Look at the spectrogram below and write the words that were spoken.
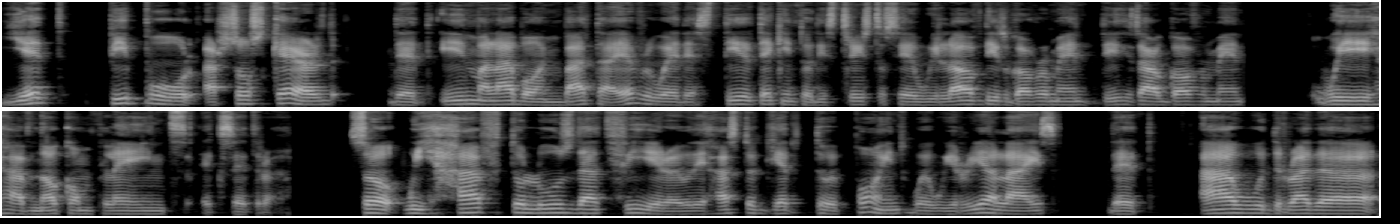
Yet people are so scared that in Malabo and Bata, everywhere, they're still taking to the streets to say, we love this government, this is our government, we have no complaints, etc. So we have to lose that fear. It has to get to a point where we realize that I would rather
